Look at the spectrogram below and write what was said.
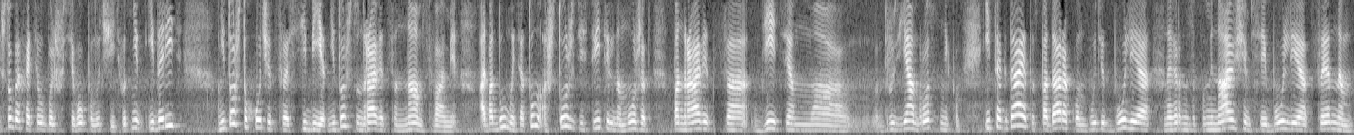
что бы я хотел больше всего получить? Вот не, и дарить не то, что хочется себе, не то, что нравится нам с вами, а подумать о том, а что же действительно может понравиться детям, а, друзьям, родственникам. И тогда этот подарок, он будет более, наверное, запоминающимся и более ценным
